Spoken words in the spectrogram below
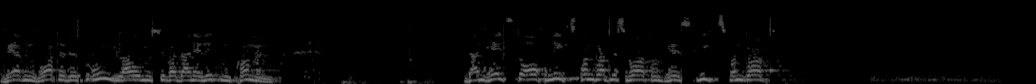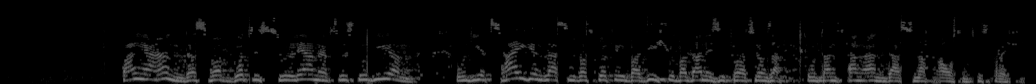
Werden Worte des Unglaubens über deine Lippen kommen, dann hältst du auch nichts von Gottes Wort und hältst nichts von Gott. Fange an, das Wort Gottes zu lernen, zu studieren und dir zeigen lassen, was Gott über dich, über deine Situation sagt. Und dann fang an, das nach außen zu sprechen.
